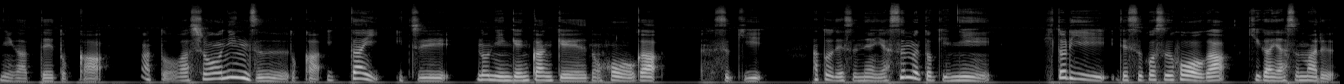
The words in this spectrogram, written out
苦手とか、あとは少人数とか1対1の人間関係の方が好き。あとですね、休むときに一人で過ごす方が気が休まる。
